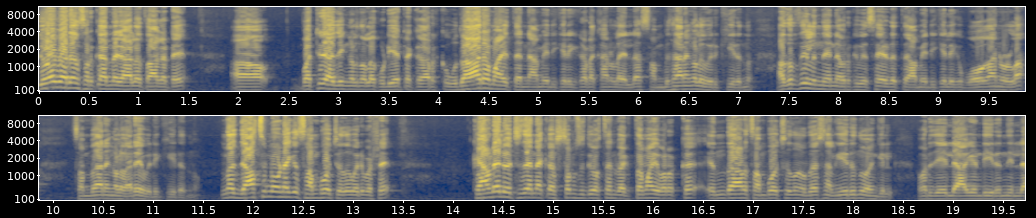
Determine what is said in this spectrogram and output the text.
ജോ ബൈഡൻ സർക്കാരിന്റെ കാലത്താകട്ടെ മറ്റ് രാജ്യങ്ങളിൽ നിന്നുള്ള കുടിയേറ്റക്കാർക്ക് ഉദാരമായി തന്നെ അമേരിക്കയിലേക്ക് കടക്കാനുള്ള എല്ലാ സംവിധാനങ്ങളും ഒരുക്കിയിരുന്നു. അതിർത്തിയിൽ നിന്ന് തന്നെ അവർക്ക് വിസ എടുത്ത് അമേരിക്കയിലേക്ക് പോകാനുള്ള സംവിധാനങ്ങൾ വരെ ഒരുക്കിയിരുന്നു. എന്നാൽ ജാസ്മിൻ മോണയ്ക്ക് സംഭവിച്ചത് ഒരുപക്ഷെ കാനഡയിൽ വെച്ച് തന്നെ കസ്റ്റംസ് ഉദ്യോഗസ്ഥൻ വ്യക്തമായി ഇവർക്ക് എന്താണ് സംഭവിച്ചതെന്ന് നിർദ്ദേശം നൽകിയിരുന്നുവെങ്കിൽ അവർ ജയിലിലാകേണ്ടിയിരുന്നില്ല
